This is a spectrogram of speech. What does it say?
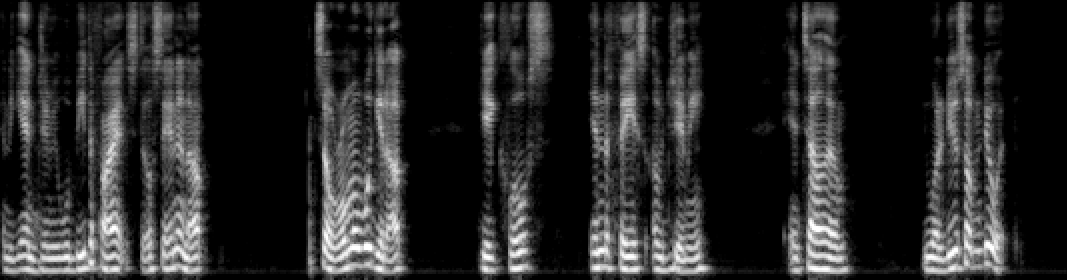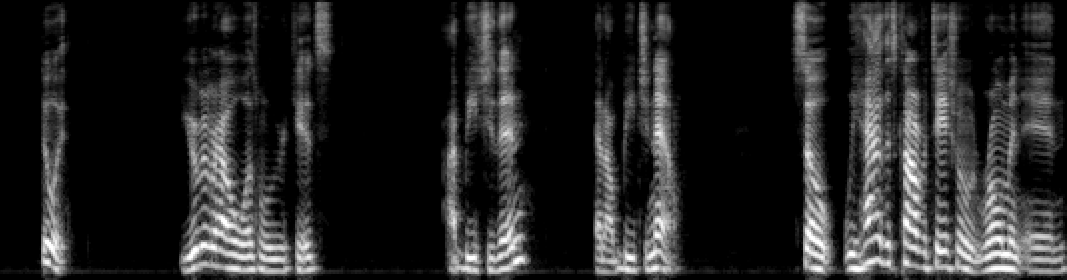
And again, Jimmy would be defiant, still standing up. So Roman would get up, get close in the face of Jimmy, and tell him, You want to do something? Do it. Do it. You remember how it was when we were kids? I beat you then, and I'll beat you now. So we have this confrontation with Roman and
